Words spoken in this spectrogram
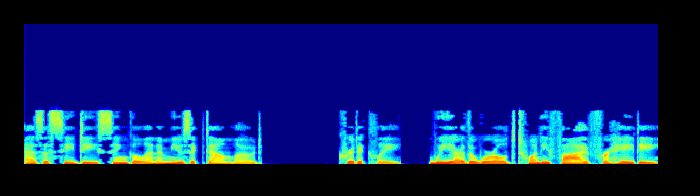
as a CD single and a music download. Critically, We Are the World 25 for Haiti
